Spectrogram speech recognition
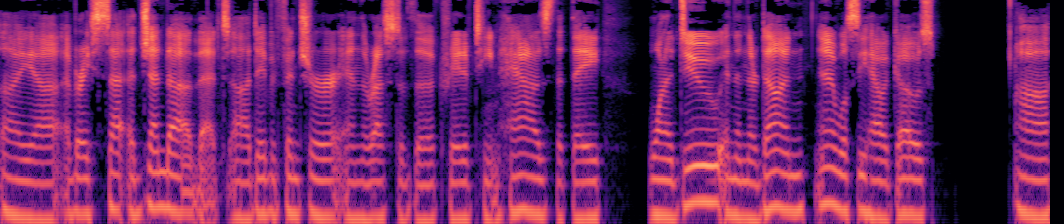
a, a very set agenda that uh, David Fincher and the rest of the creative team has that they want to do, and then they're done. And we'll see how it goes. Uh,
